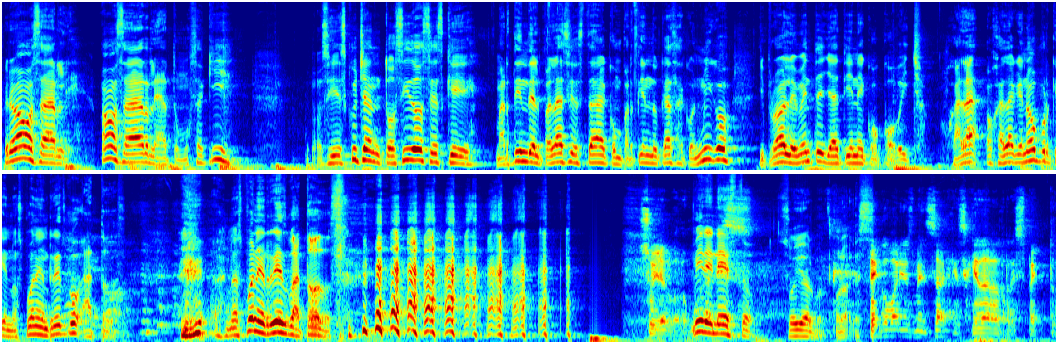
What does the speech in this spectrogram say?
Pero vamos a darle. Vamos a darle átomos aquí. Si escuchan tosidos es que Martín del Palacio está compartiendo casa conmigo y probablemente ya tiene cocobicho. Ojalá, ojalá que no, porque nos pone en riesgo a todos. nos pone en riesgo a todos. Soy Álvaro. Miren esto. Soy Álvaro Morales. Tengo varios mensajes que dar al respecto.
